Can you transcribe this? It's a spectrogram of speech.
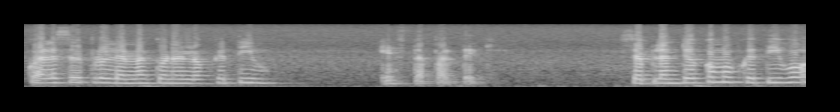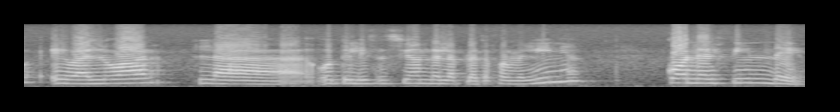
¿Cuál es el problema con el objetivo? Esta parte aquí. Se planteó como objetivo evaluar la utilización de la plataforma en línea con el fin de,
